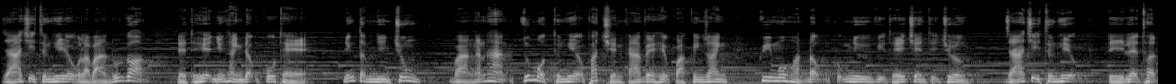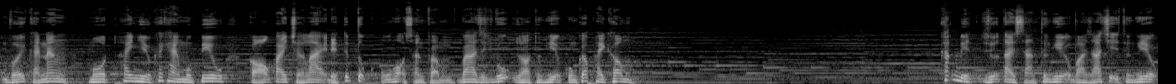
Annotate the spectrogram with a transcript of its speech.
giá trị thương hiệu là bản rút gọn để thể hiện những hành động cụ thể những tầm nhìn chung và ngắn hạn giúp một thương hiệu phát triển cả về hiệu quả kinh doanh quy mô hoạt động cũng như vị thế trên thị trường giá trị thương hiệu tỷ lệ thuận với khả năng một hay nhiều khách hàng mục tiêu có quay trở lại để tiếp tục ủng hộ sản phẩm và dịch vụ do thương hiệu cung cấp hay không khác biệt giữa tài sản thương hiệu và giá trị thương hiệu.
